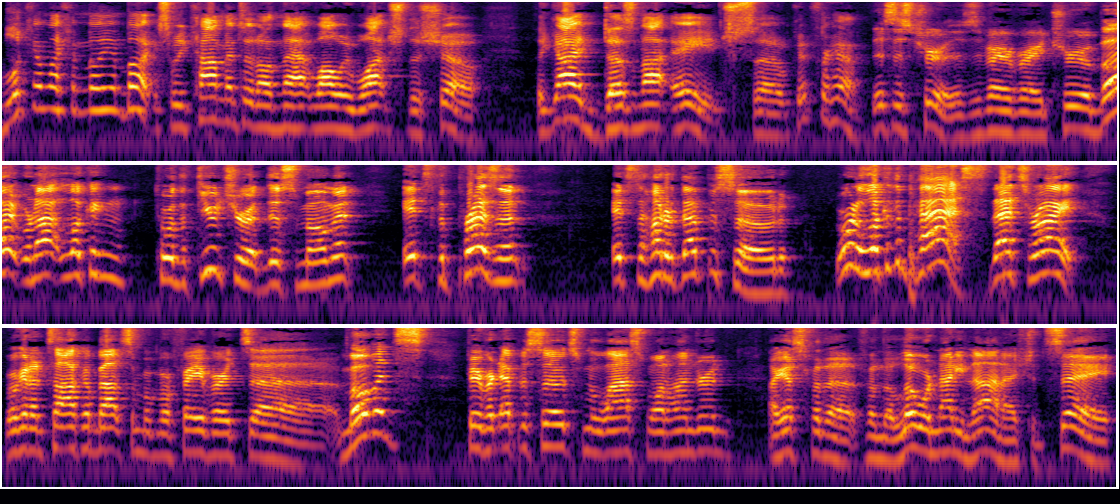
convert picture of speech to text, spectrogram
looking like a million bucks. We commented on that while we watched the show. The guy does not age, so good for him. This is true. This is very, very true. But we're not looking toward the future at this moment. It's the present. It's the 100th episode. We're going to look at the past. That's right. We're going to talk about some of our favorite uh, moments, favorite episodes from the last 100. I guess for the from the lower 99, I should say.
